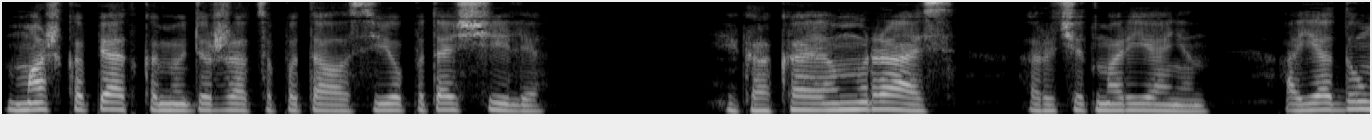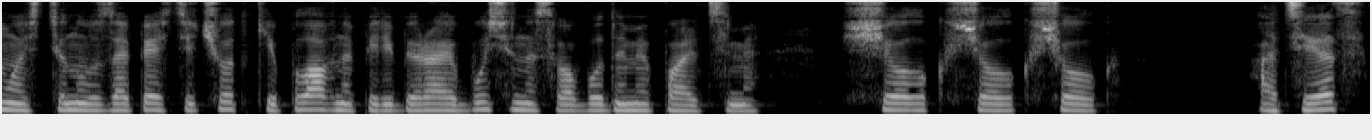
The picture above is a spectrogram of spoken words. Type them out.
Машка пятками удержаться пыталась, ее потащили. «И какая мразь!» рычит Марьянин, а я думаю, стянув запястье четки и плавно перебирая бусины свободными пальцами. Щелк, щелк, щелк. Отец?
